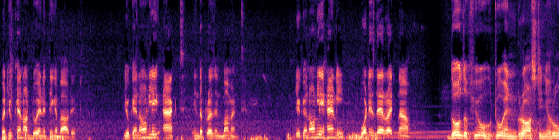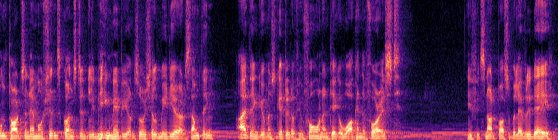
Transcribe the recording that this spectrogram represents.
but you cannot do anything about it. You can only act in the present moment. You can only handle what is there right now. Those of you who too engrossed in your own thoughts and emotions, constantly being maybe on social media or something, I think you must get rid of your phone and take a walk in the forest. If it's not possible every day,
